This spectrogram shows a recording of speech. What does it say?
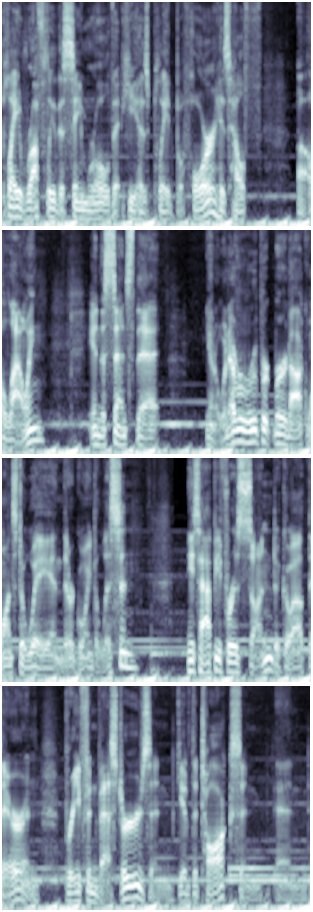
play roughly the same role that he has played before, his health uh, allowing, in the sense that, you know, whenever Rupert Murdoch wants to weigh in, they're going to listen. He's happy for his son to go out there and brief investors and give the talks and, and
